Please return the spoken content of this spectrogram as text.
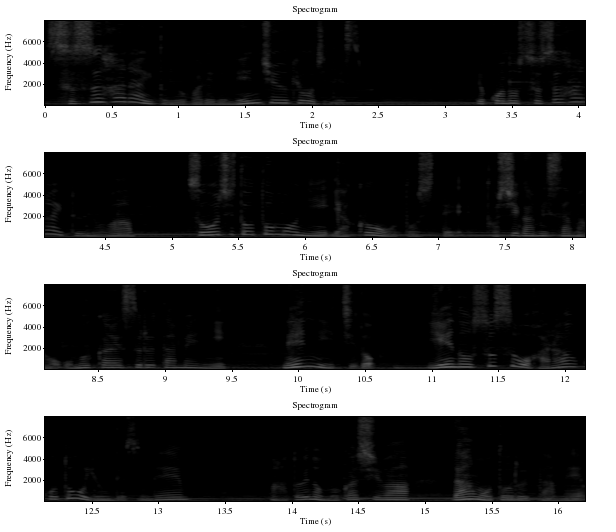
すす払いと呼ばれる年中行事です。でこのすす払いというのは掃除とともに厄を落として年神様をお迎えするために年に一度家のすすを払うことを言うんですね。まあ、というのも昔は暖を取るため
